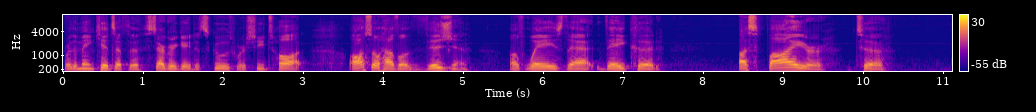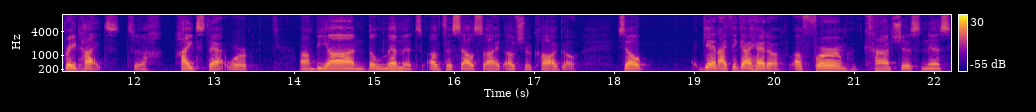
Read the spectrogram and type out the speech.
were the main kids at the segregated schools where she taught, also have a vision of ways that they could aspire to great heights, to heights that were um, beyond the limits of the south side of Chicago. So, again, I think I had a, a firm consciousness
